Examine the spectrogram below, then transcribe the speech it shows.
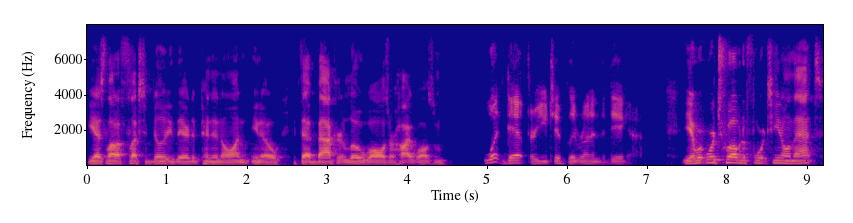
He has a lot of flexibility there depending on, you know, if that backer low walls or high walls them. What depth are you typically running the dig at? Yeah, we're, we're 12 to 14 on that.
